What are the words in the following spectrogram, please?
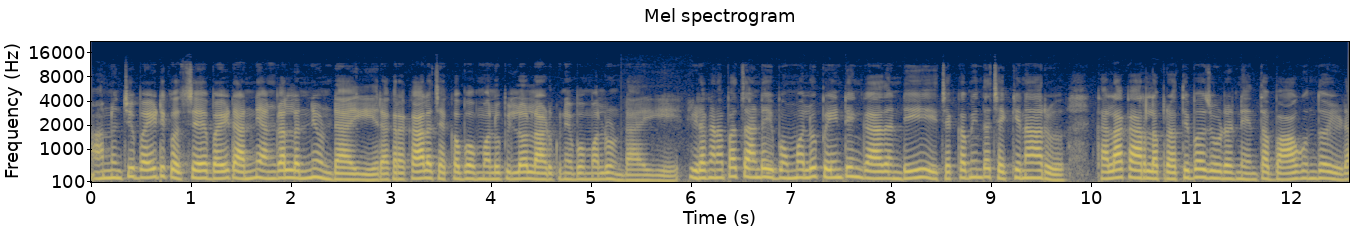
ఆ నుంచి బయటికి వచ్చే బయట అన్ని అంగళ్ళన్నీ ఉన్నాయి రకరకాల చెక్క బొమ్మలు పిల్లోళ్ళు ఆడుకునే బొమ్మలు ఉన్నాయి ఇడ కనపచ్చ అంటే ఈ బొమ్మలు పెయింటింగ్ కాదండి. చెక్క మీద చెక్కినారు. కళాకారుల ప్రతిభ చూడండి ఎంత బాగుందో ఇడ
